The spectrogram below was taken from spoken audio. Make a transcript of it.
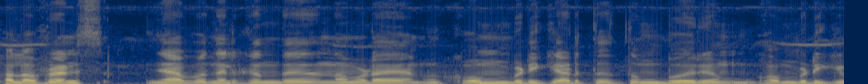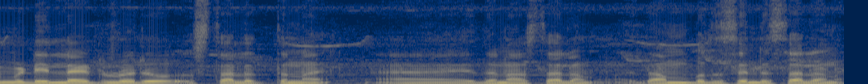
ഹലോ ഫ്രണ്ട്സ് ഞാൻ ഇപ്പോൾ നിൽക്കുന്നത് നമ്മുടെ കൊമ്പിടിക്ക് അടുത്ത് തുമ്പൂരും കൊമ്പിടിക്കും മിഡിലായിട്ടുള്ളൊരു സ്ഥലത്താണ്. ഇതാണ് ആ സ്ഥലം. ഇത് അമ്പത് സെന്റ് സ്ഥലമാണ്.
